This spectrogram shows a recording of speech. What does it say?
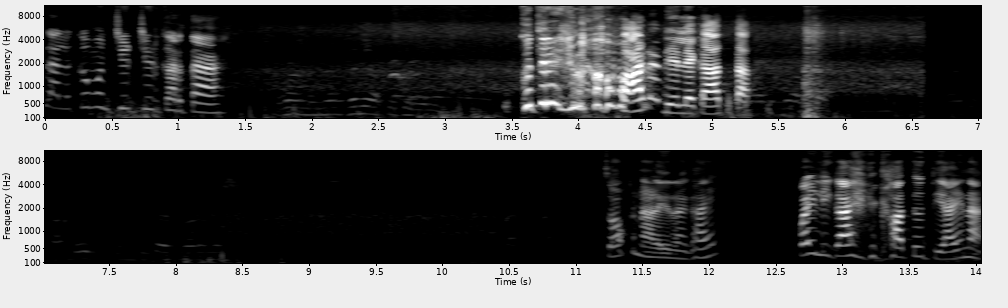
झालं का म्हणून चिडचिड करता? कुत्रे वाढा दिले का आता चौकनाळे ना काय? पहिली गाय खात होती आहे ना?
